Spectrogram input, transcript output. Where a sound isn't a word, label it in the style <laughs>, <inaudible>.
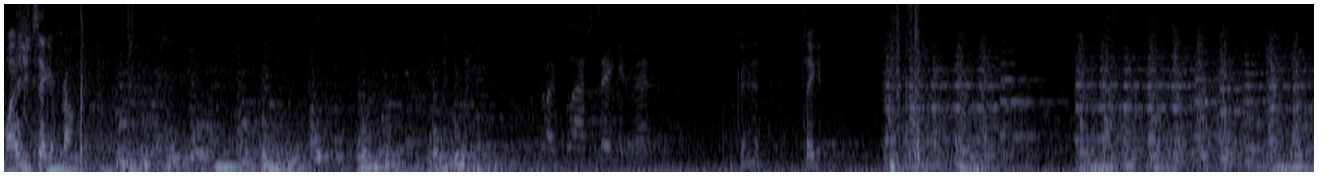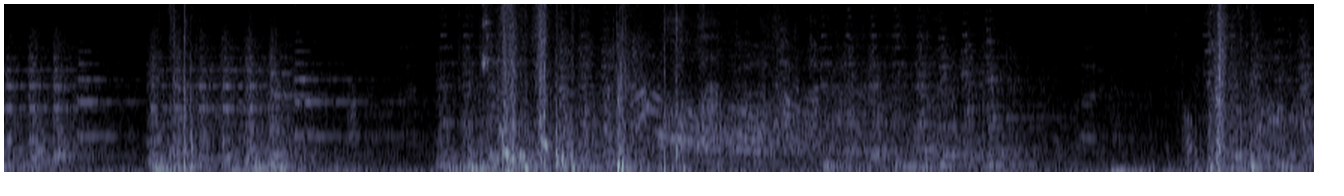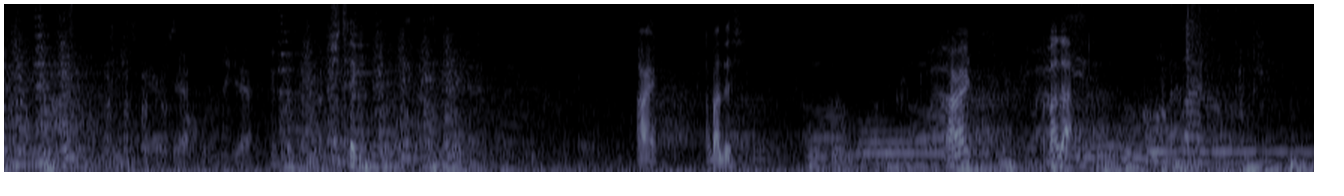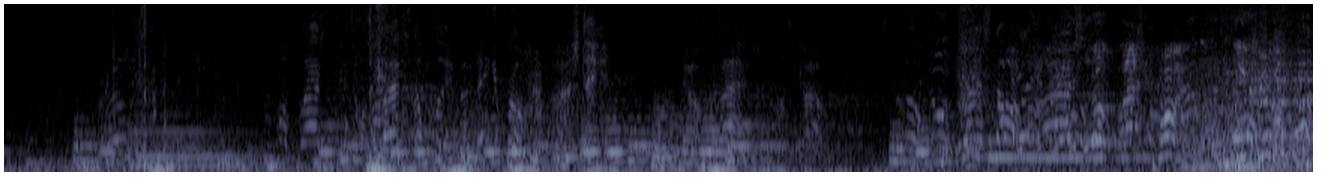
Why did you take it from me? Sorry, Flash, take it, man. Go ahead. Take it. Just oh, <laughs> take it. All right. How about this? All right. How about that? Come on, Flash. Do something, Flash. Stop playing, man. Take it from him. Flash, take it. Yo, Flash. Let's go. Let's go. Do it, Flash. Stop playing, man. Flash, come on.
